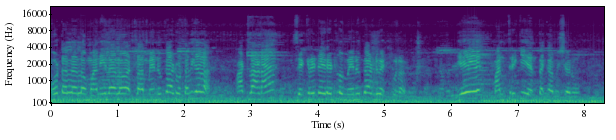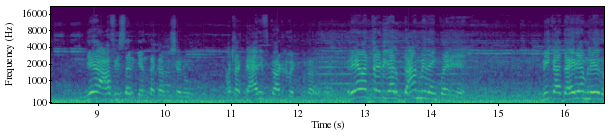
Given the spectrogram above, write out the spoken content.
హోటళ్ళలో మనీలలో అట్లా మెనూ కార్డు ఉంటుంది కదా అట్లాడ? సెక్రటేరియట్లో మెనూ కార్డులు పెట్టుకున్నారు. ఏ మంత్రికి ఎంత కమిషను? ఏ ఆఫీసర్కి ఎంత కమిషను? అట్లా టారిఫ్ కార్డులు పెట్టుకున్నారు. రేవంత్ రెడ్డి గారు దాని మీద ఎంక్వైరీ చేయండి మీకు ఆ ధైర్యం లేదు.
